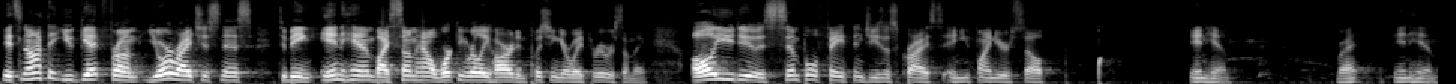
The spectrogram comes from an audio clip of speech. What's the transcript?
It's not that you get from your righteousness to being in him by somehow working really hard and pushing your way through or something. All you do is simple faith in Jesus Christ, and you find yourself in him, right? In him.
